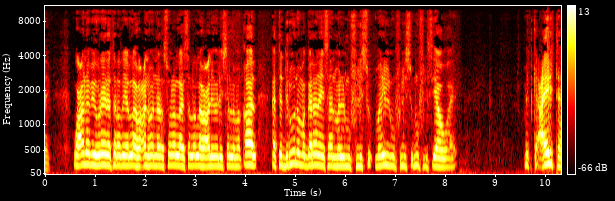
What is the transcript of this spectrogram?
Ayb wacan abi hurayrata radia allahu canhu ana rasuula allahi sala allahu aleyh ali wasalama qaal atadruuna ma garanaysaan malmuflisu manilmuflisu muflis yaa waaye. Midka cayrta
